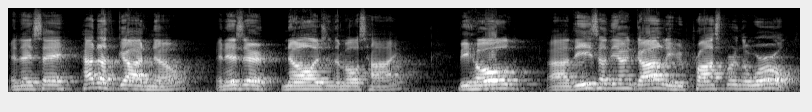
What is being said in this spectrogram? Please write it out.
And they say, How doth God know? And is there knowledge in the Most High? Behold, uh, these are the ungodly who prosper in the world.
